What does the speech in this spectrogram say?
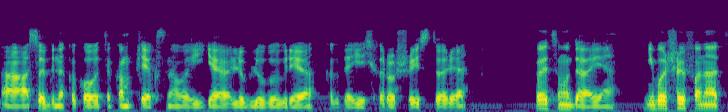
а, особенно какого-то комплексного, и я люблю в игре, когда есть хорошая история. Поэтому да, я небольшой фанат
